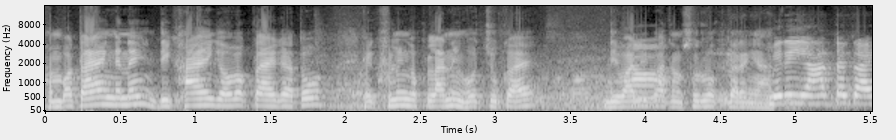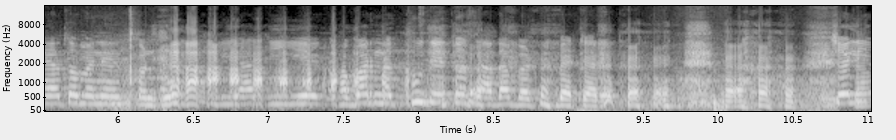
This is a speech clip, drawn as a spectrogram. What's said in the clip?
हम बताएँगे नहीं दिखाएँगे वक्त आएगा तो एक फ़िल्म का प्लानिंग हो चुका है। दिवाली हाँ। बाद हम शुरू करेंगे मेरे यहाँ तक आया तो मैंने कंट्रोल लिया कि ये खबर नथू दे तो ज़्यादा बेटर है। चलिए।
